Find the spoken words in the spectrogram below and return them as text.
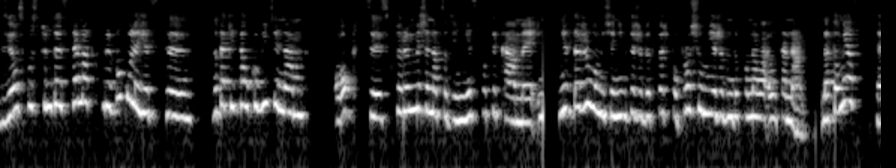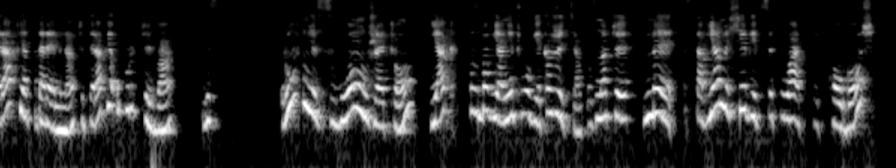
W związku z czym to jest temat, który w ogóle jest y, no, taki całkowicie nam obcy, z którym my się na co dzień nie spotykamy. I nie zdarzyło mi się nigdy, żeby ktoś poprosił mnie, żebym dokonała eutanazji. Natomiast terapia daremna czy terapia uporczywa jest równie złą rzeczą, jak pozbawianie człowieka życia. To znaczy, my stawiamy siebie w sytuacji kogoś,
